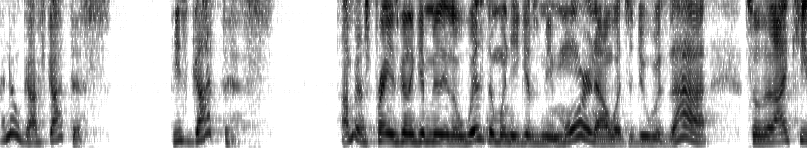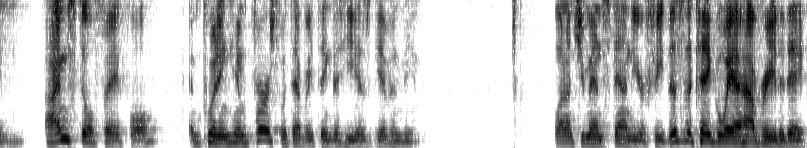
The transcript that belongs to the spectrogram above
I know God's got this. He's got this. I'm just praying He's going to give me the wisdom when He gives me more now what to do with that so that I keep, I'm still faithful and putting him first with everything that he has given me. Why don't you men stand to your feet? This is the takeaway I have for you today.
